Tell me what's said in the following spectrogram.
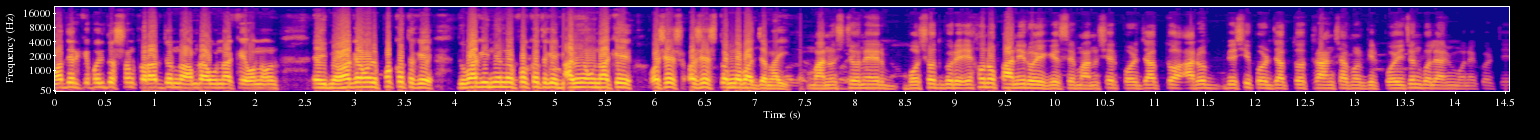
আমাদেরকে পরিদর্শন করার জন্য আমরা ওনাকে এই মেওয়াগ্রামের পক্ষ থেকে দুবাগ ইউনিয়নের পক্ষ থেকে আমি ওনাকে অশেষ অশেষ ধন্যবাদ জানাই। মানুষজনের বসত করে এখনও পানি রয়ে গেছে। মানুষের পর্যাপ্ত আরও বেশি পর্যাপ্ত ত্রাণ সামগ্রীর প্রয়োজন বলে আমি মনে করছি।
